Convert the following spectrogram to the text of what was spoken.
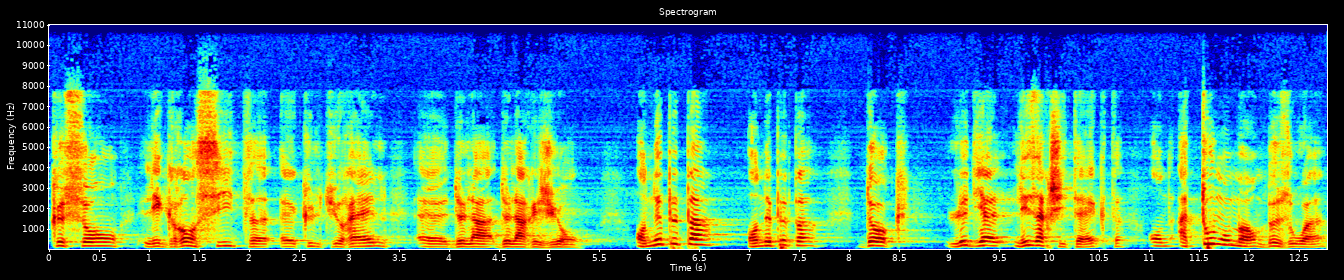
que sont les grands sites euh, culturels euh, de, la, région? On ne peut pas, on ne peut pas. Donc, le, les architectes ont à tout moment besoin,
